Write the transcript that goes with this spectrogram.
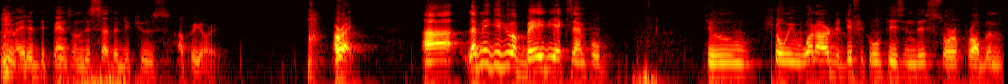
and it depends on the set that you choose a priori. All right. Uh, let me give you a baby example to show you what are the difficulties in this sort of problems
